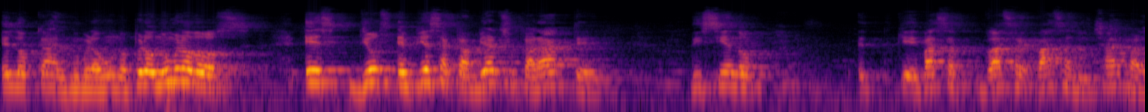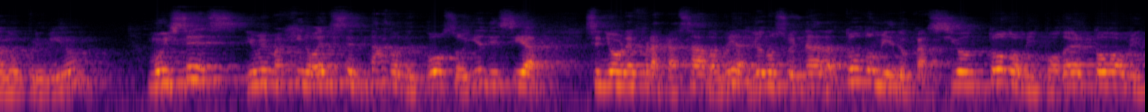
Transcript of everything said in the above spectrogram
El local, número uno. Pero número dos, es Dios empieza a cambiar su carácter diciendo eh, que vas a, vas a luchar para el oprimido. Moisés, yo me imagino, él sentado en el pozo y él decía, Señor, he fracasado, mira, yo no soy nada, toda mi educación, todo mi poder, todo mi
